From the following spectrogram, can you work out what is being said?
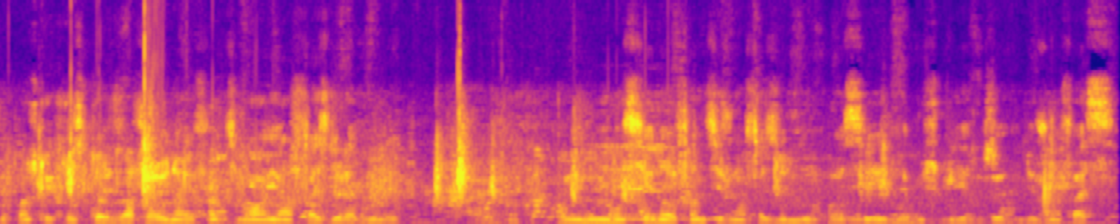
Je pense que Christophe va faire une réfente, il va envoyer en face de la boule. Oui, nous, il essaie de réfendre, c'est jouer en face d'une boule pour essayer de la bousculer un peu, de jouer en face.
